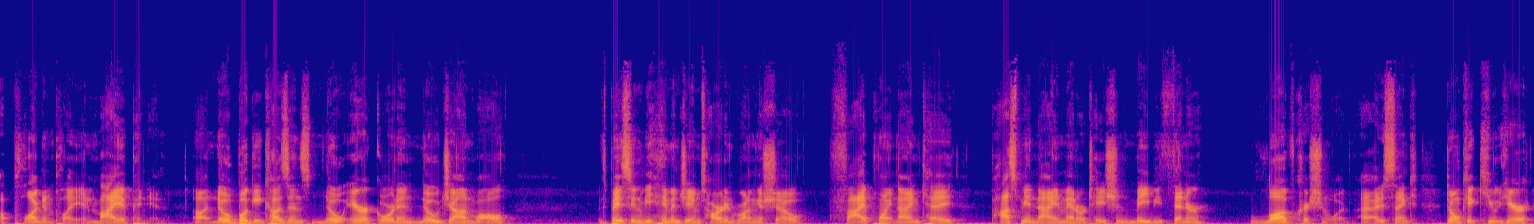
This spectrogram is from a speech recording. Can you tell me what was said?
a plug and play, in my opinion. Uh, no Boogie Cousins, no Eric Gordon, no John Wall. It's basically going to be him and James Harden running the show. 5.9K, possibly a nine man rotation, maybe thinner. Love Christian Wood. I, I just think, don't get cute here.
